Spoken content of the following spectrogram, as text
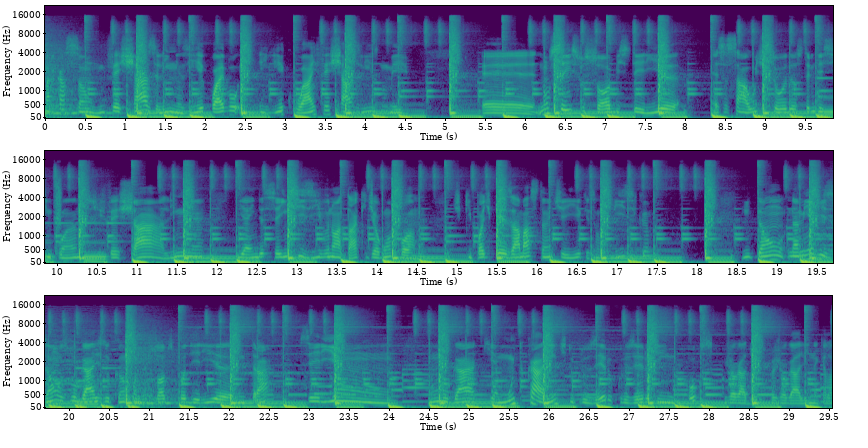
marcação, em fechar as linhas, em recuar e, em recuar e fechar as linhas no meio. É, não sei se o Sobis teria essa saúde toda aos 35 anos de fechar a linha e ainda ser incisivo no ataque de alguma forma. Acho que pode pesar bastante aí a questão física. Então, na minha visão, os lugares do campo onde o Sobis poderia entrar seriam um lugar que é muito carente do Cruzeiro. O Cruzeiro tem poucos jogadores para jogar ali naquela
